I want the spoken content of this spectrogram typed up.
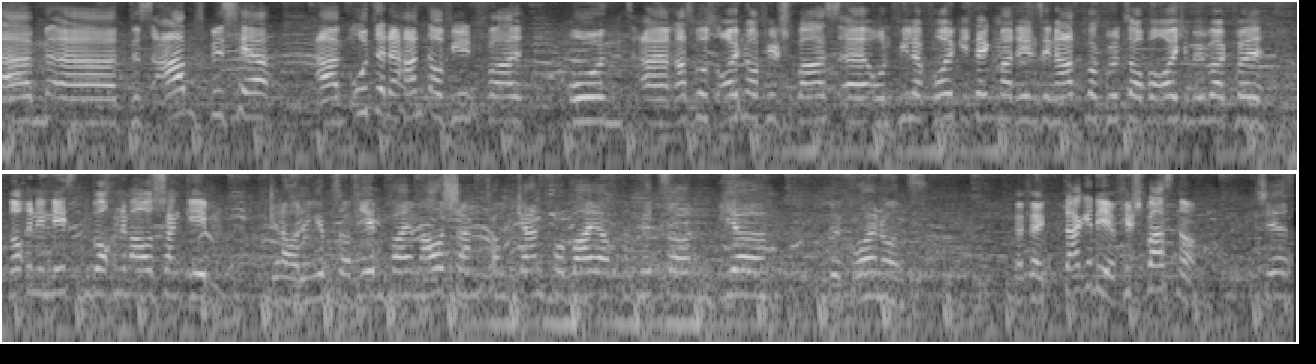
ähm, äh, des Abends bisher. Ähm, unter der Hand auf jeden Fall. Und äh, Rasmus, euch noch viel Spaß äh, und viel Erfolg. Ich denke mal, den Senatsbock wird es auch bei euch im Überquell noch in den nächsten Wochen im Ausschank geben. Genau, den gibt es auf jeden Fall im Ausschank. Kommt gern vorbei auf eine Pizza und ein Bier. Wir freuen uns. Perfekt, danke dir. Viel Spaß noch. Cheers.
